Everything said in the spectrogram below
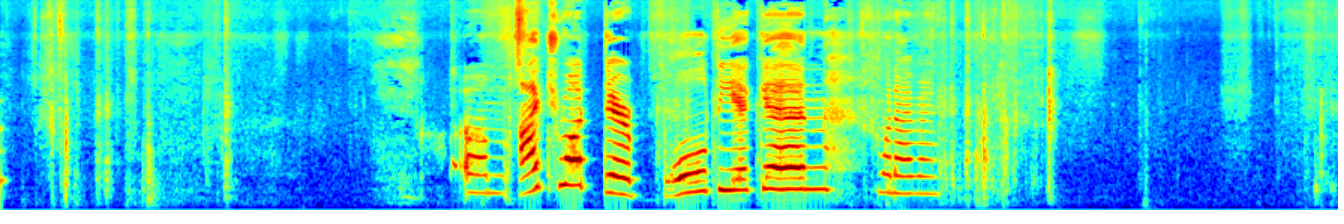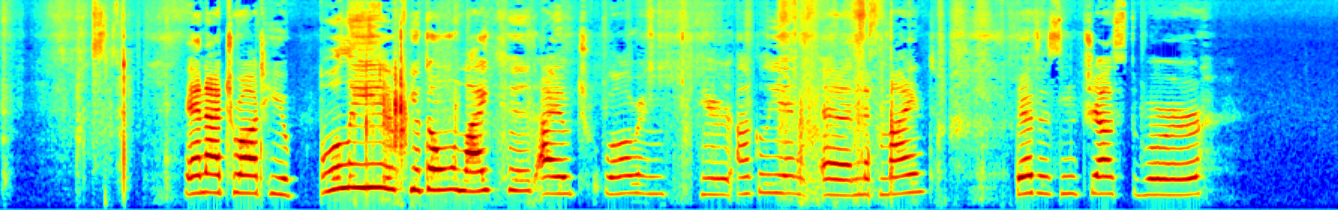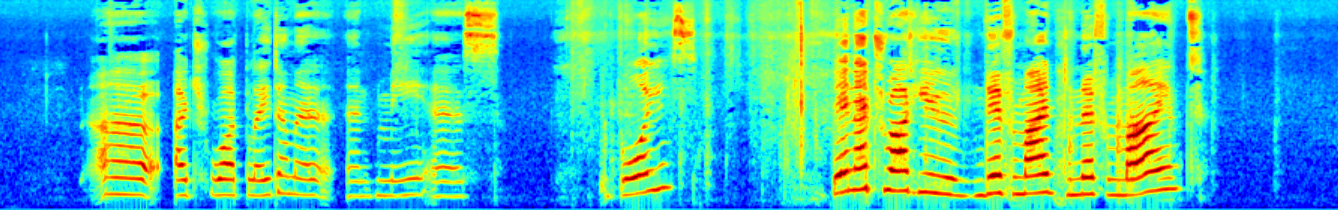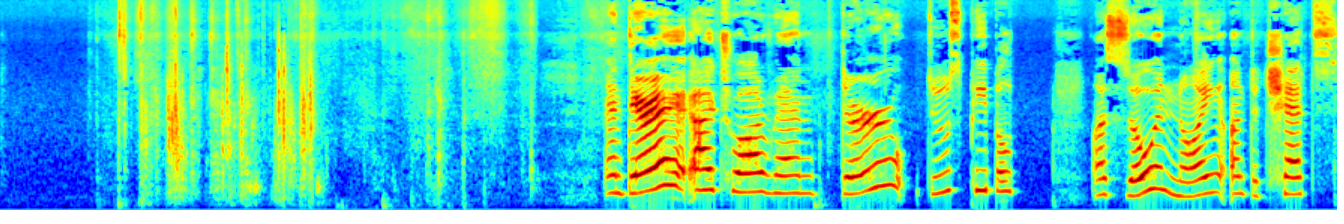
Um, I draw their Baldi again. Whatever. Then I draw here bully if you don't like it. I am drawing here ugly and uh, never mind. That isn't just where uh, I draw Playtime and me as boys. Then I draw here never mind, never mind. And there I draw there those people are so annoying on the chats.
